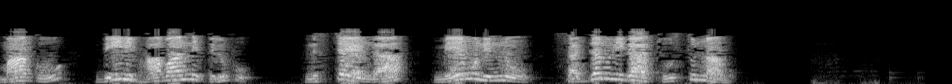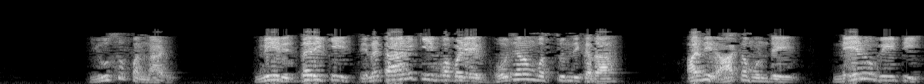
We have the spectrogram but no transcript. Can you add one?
మాకు దీని భావాన్ని తెలుపు. నిశ్చయంగా మేము నిన్ను సజ్జనునిగా చూస్తున్నాము. యూసుఫ్ అన్నాడు మీరిద్దరికీ తినటానికి ఇవ్వబడే భోజనం వస్తుంది కదా. అది రాకముందే నేను వీటి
